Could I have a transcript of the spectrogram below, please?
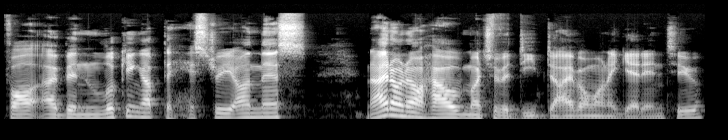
fall I've been looking up the history on this and I don't know how much of a deep dive I want to get into.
